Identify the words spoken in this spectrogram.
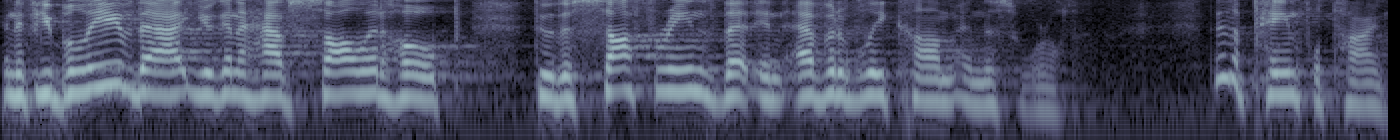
And if you believe that, you're going to have solid hope through the sufferings that inevitably come in this world. This is a painful time.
